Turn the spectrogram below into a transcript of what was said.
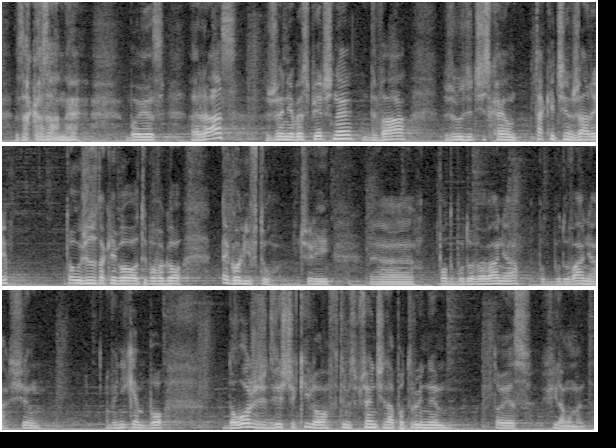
zakazane, bo jest raz, że niebezpieczne, dwa, że ludzie ciskają takie ciężary, to już jest takiego typowego egoliftu, czyli e, podbudowywania, podbudowania się wynikiem, bo dołożyć 200 kg w tym sprzęcie na potrójnym to jest chwila, moment.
